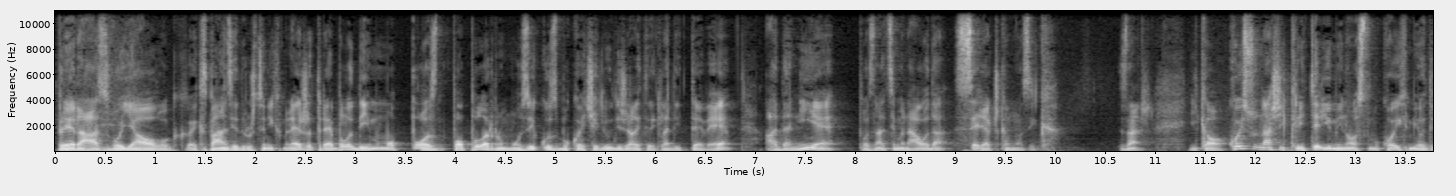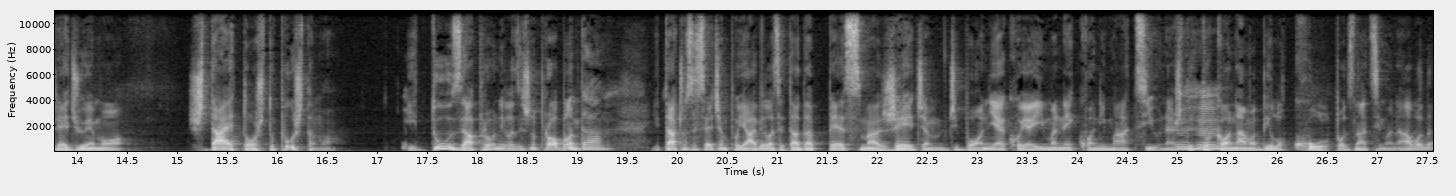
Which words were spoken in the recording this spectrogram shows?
pre razvoja ovog ekspanzije društvenih mreža trebalo da imamo poz, popularnu muziku zbog koje će ljudi želiti da gledaju TV, a da nije, po znacima navoda, seljačka muzika. Znaš, i kao, koji su naši kriterijumi na osnovu kojih mi određujemo šta je to što puštamo? I tu zapravo nilaziš na problem. Da. I tačno se sećam, pojavila se tada pesma Žeđam Džibonija koja ima neku animaciju, nešto mm -hmm. je to mhm. kao nama bilo cool pod znacima navoda.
